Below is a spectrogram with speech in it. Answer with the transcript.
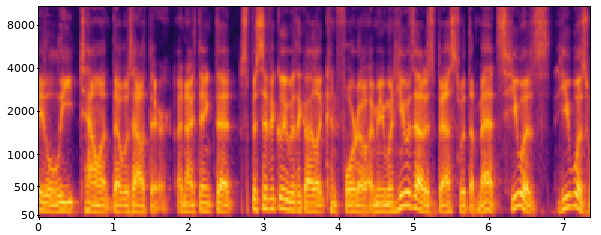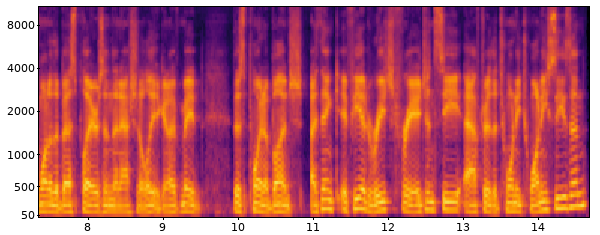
elite talent that was out there. And I think that specifically with a guy like Conforto, I mean, when he was at his best with the Mets, he was he was one of the best players in the National League. And I've made this point a bunch. I think if he had reached free agency after the 2020 season,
